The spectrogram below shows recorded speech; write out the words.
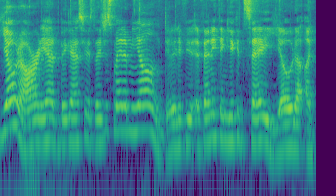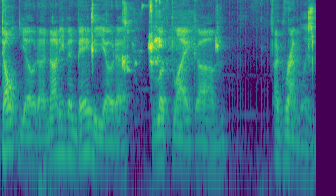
Yoda already had big ass ears. They just made him young, dude. If you if anything, you could say Yoda, adult Yoda, not even baby Yoda, looked like um a gremlin.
